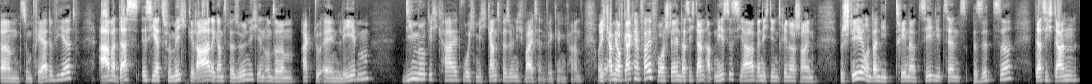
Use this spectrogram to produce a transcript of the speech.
ähm, zum Pferdewirt. Aber das ist jetzt für mich gerade ganz persönlich in unserem aktuellen Leben die Möglichkeit, wo ich mich ganz persönlich weiterentwickeln kann. Und ich kann mir auf gar keinen Fall vorstellen, dass ich dann ab nächstes Jahr, wenn ich den Trainerschein bestehe und dann die Trainer C-Lizenz besitze, dass ich dann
